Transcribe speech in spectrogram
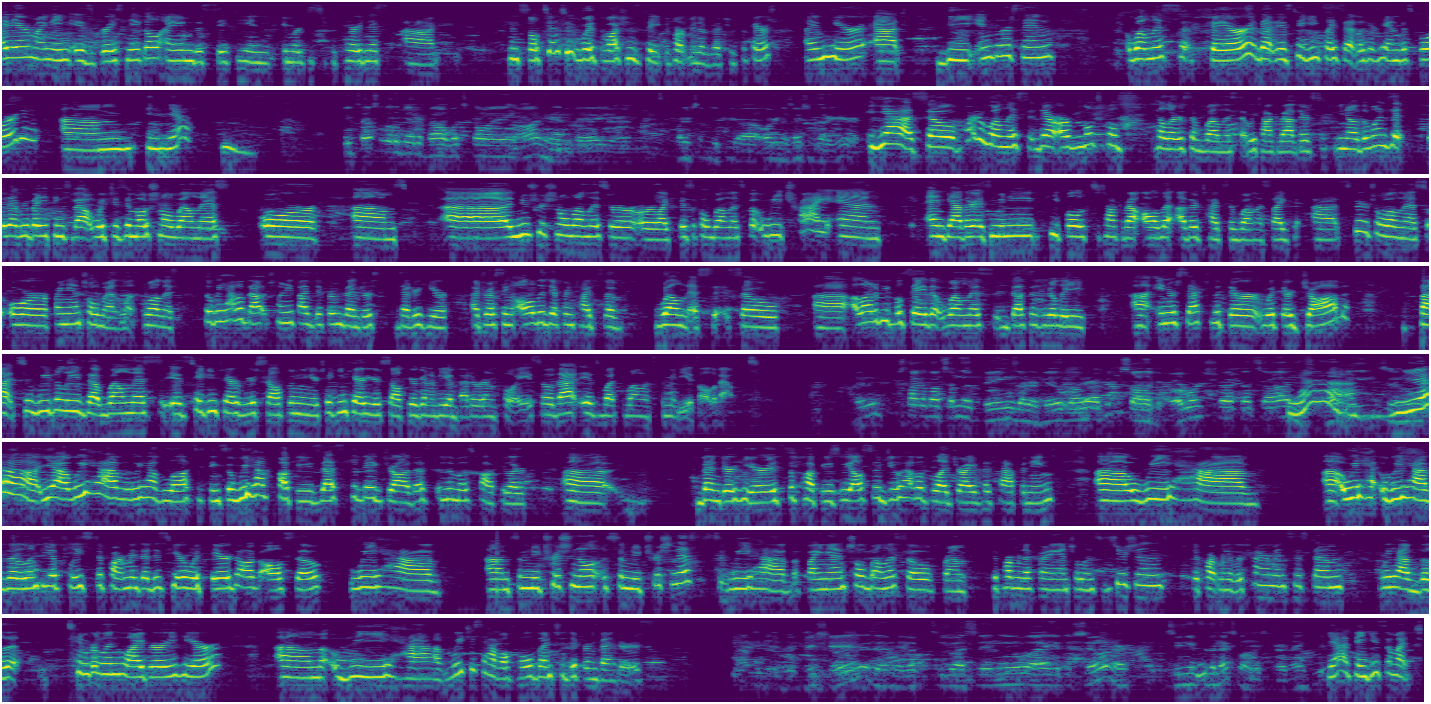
Hi there, my name is Grace Neagle. I am the Safety and Emergency Preparedness uh, Consultant with Washington State Department of Veterans Affairs. I am here at the in-person wellness fair that is taking place at Liquor Cannabis Board. Um, and yeah. Can you tell us a little bit about what's going on here today? What are some of the uh, organizations that are here? Yeah, so part of wellness, there are multiple pillars of wellness that we talk about. There's, you know, the ones that, that everybody thinks about, which is emotional wellness or um, uh, nutritional wellness or, or like physical wellness. But we try and and gather as many people to talk about all the other types of wellness, like uh, spiritual wellness or financial wellness. So we have about 25 different vendors that are here addressing all the different types of wellness. So uh, a lot of people say that wellness doesn't really uh, intersect with their with their job, but we believe that wellness is taking care of yourself, and when you're taking care of yourself, you're going to be a better employee. So that is what the wellness committee is all about. And just talk about some of the things that are available here. I think we saw like a roadworks truck outside. Yeah, yeah, yeah. We have we have lots of things. So we have puppies. That's the big draw. That's been the most popular uh, vendor here. It's the puppies. We also do have a blood drive that's happening. Uh, we have uh, we ha- we have the Olympia Police Department that is here with their dog. Also, we have um, some nutritional some nutritionists. We have financial wellness. So from Department of Financial Institutions, Department of Retirement Systems. We have the Timberland Library here. Um, we have we just have a whole bunch of different vendors. Appreciate it, and we look to uh, seeing you uh, either soon or seeing you for the next one this. Thank you. Yeah, thank you so much.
